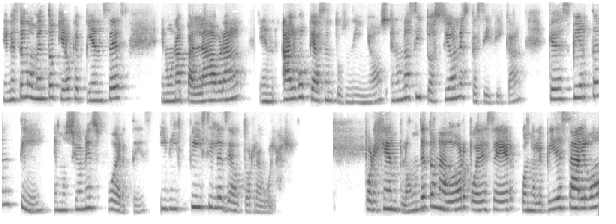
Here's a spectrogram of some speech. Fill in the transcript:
En este momento quiero que pienses en una palabra, en algo que hacen tus niños, en una situación específica que despierta en ti emociones fuertes y difíciles de autorregular. Por ejemplo, un detonador puede ser cuando le pides algo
